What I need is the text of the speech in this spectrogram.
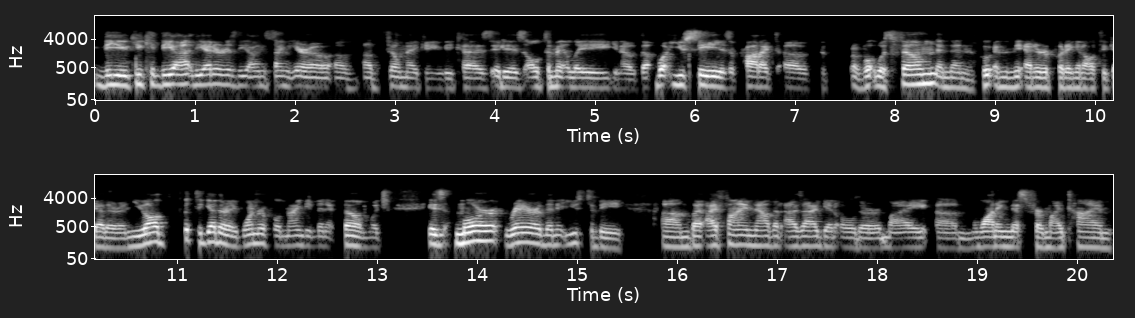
the you, can, the uh, the editor is the unsung hero of, of filmmaking because it is ultimately you know the, what you see is a product of, of what was filmed and then who and then the editor putting it all together and you all put together a wonderful 90 minute film which is more rare than it used to be um, but I find now that as I get older my um, wantingness for my time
